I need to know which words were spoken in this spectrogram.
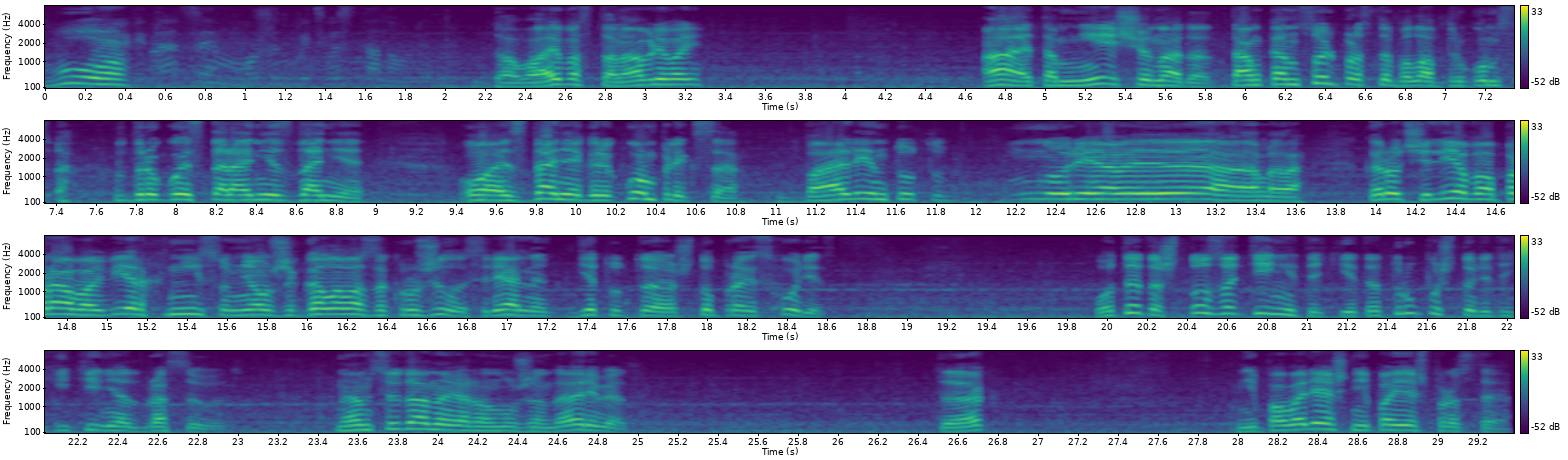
Во. Давай, восстанавливай. А, это мне еще надо. Там консоль просто была в другом, в другой стороне здания. Ой, здание, говорю, комплекса. Блин, тут, ну, реально. Короче, лево, право, вверх, низ. У меня уже голова закружилась. Реально, где тут э, что происходит? Вот это что за тени такие? Это трупы, что ли, такие тени отбрасывают? Нам сюда, наверное, нужно, да, ребят? Так. Не поваляешь, не поешь просто.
